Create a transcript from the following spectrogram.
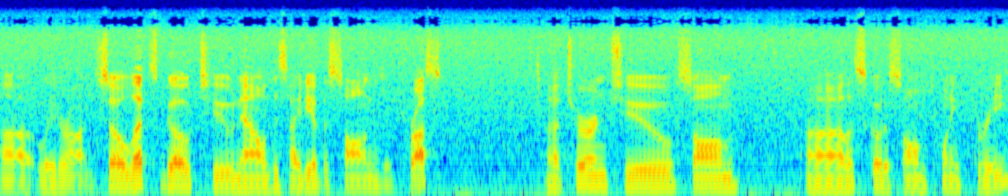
uh, later on. So let's go to now this idea of the songs of trust. Uh, turn to Psalm, uh, let's go to Psalm 23.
